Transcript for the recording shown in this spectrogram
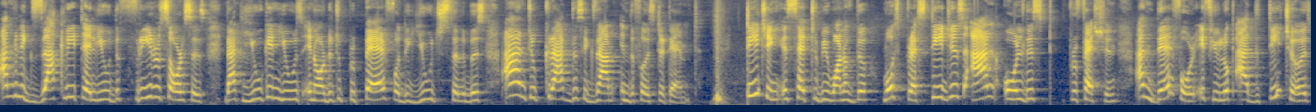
and will exactly tell you the free resources that you can use in order to prepare for the huge syllabus and to crack this exam in the first attempt. Teaching is said to be one of the most prestigious and oldest profession and therefore if you look at the teachers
